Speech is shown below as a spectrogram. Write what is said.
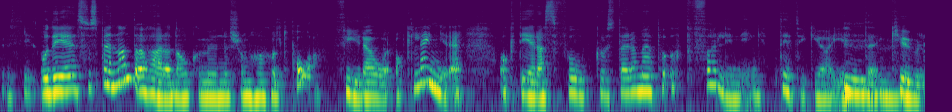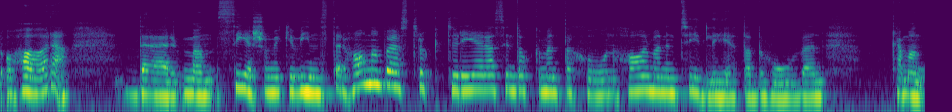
precis. Och det är så spännande att höra de kommuner som har hållit på fyra år och längre och deras fokus där de är på uppföljning. Det tycker jag är jättekul att höra. Där man ser så mycket vinster. Har man börjat strukturera sin dokumentation, har man en tydlighet av behoven, kan man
